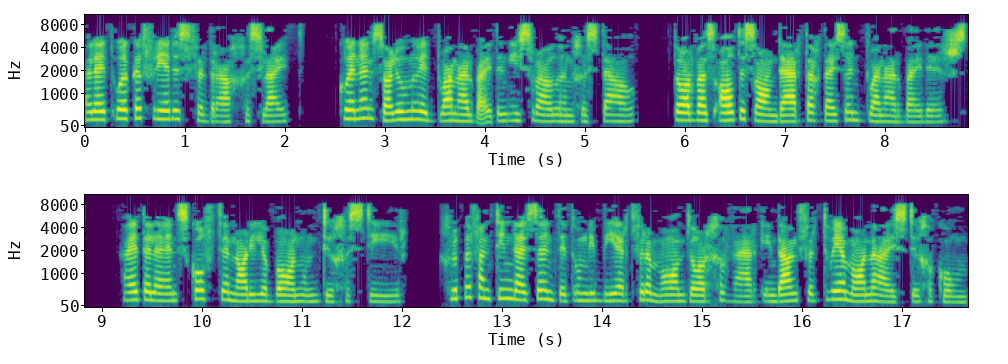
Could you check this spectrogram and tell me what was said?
Hij het ook een vredesverdrag gesluit. Koning Salomo het dwanarbeid in Israël ingestel. Daar was al te saam 30.000 dwanarbeiders. Hij het hulle in skofte na die Libanon toegestuur. Groepen van 10.000 het om die beerd voor een maand doorgewerk en dan voor twee maanden huis toegekom.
